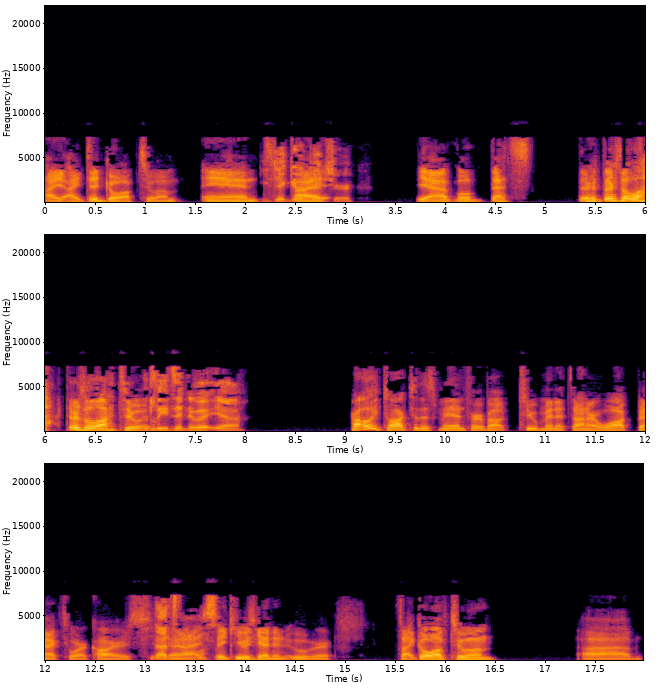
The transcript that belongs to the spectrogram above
I, I did go up to him and You did get a I- picture. yeah, well, that's, there, there's a lot, there's a lot to It it. leads into it, yeah. Probably talked to this man for about two minutes on our walk back to our cars. That's Uh, I think he was getting an Uber. So I go up to him. Um,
